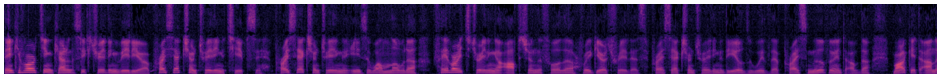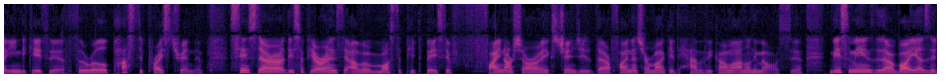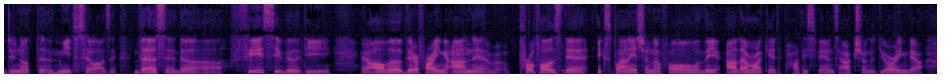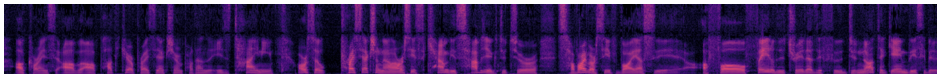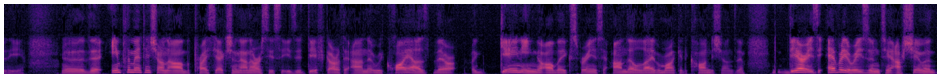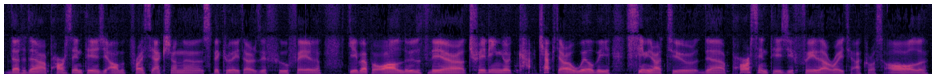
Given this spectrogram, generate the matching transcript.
Thank you for watching candlestick trading video. Price action trading tips. Price action trading is one of the favorite trading options for the regular traders. Price action trading deals with the price movement of the market and indicates through past price trend. Since the disappearance of most pit-based financial exchanges, the financial market have become anonymous. This means that buyers do not meet sellers. Thus, the uh, feasibility of verifying and proposed explanation for the other market participants' action during the occurrence of a particular price action pattern is tiny. Also, price action analysis can be subject to survivorship bias uh, for failed traders who do not gain visibility. Uh, the implementation of price action analysis is difficult and requires the gaining of experience under live market conditions. There is every reason to assume that the percentage of price action uh, speculators who fail, give up, or lose their trading ca capital will be similar to the percentage failure rate across all.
